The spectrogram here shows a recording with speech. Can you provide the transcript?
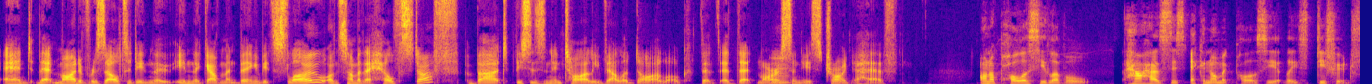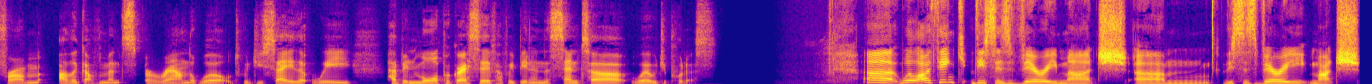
And that might have resulted in the in the government being a bit slow on some of the health stuff, but this is an entirely valid dialogue that that, that Morrison mm. is trying to have. On a policy level, how has this economic policy at least differed from other governments around the world? Would you say that we have been more progressive? Have we been in the centre? Where would you put us? Uh, well, I think this is very much um, this is very much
